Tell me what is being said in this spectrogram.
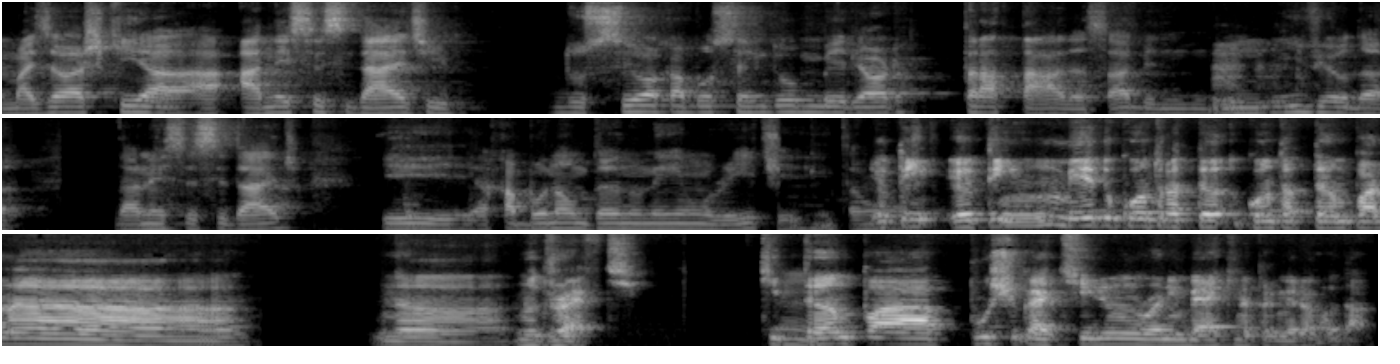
mas eu acho que a, a necessidade do seu acabou sendo melhor tratada, sabe? No uhum. nível da, da necessidade e acabou não dando nenhum reach. Então... Eu, tenho, eu tenho um medo contra a, contra a tampa na, na, no draft. Que hum. tampa puxa o gatilho no running back na primeira rodada.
